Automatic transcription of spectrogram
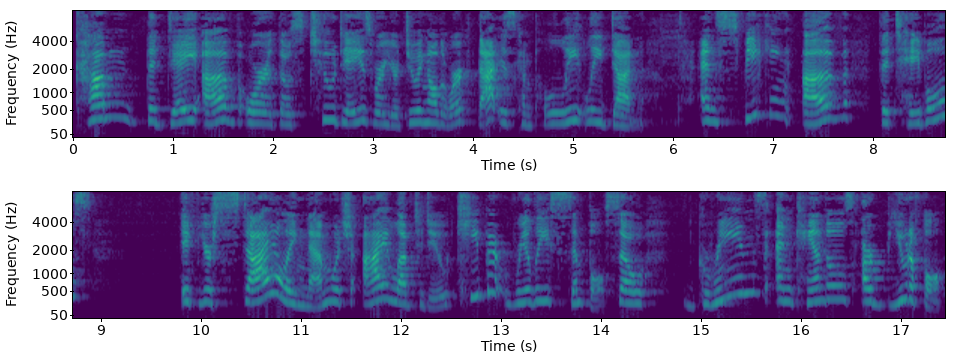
come the day of or those two days where you're doing all the work, that is completely done. And speaking of the tables, if you're styling them, which I love to do, keep it really simple. So, greens and candles are beautiful.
